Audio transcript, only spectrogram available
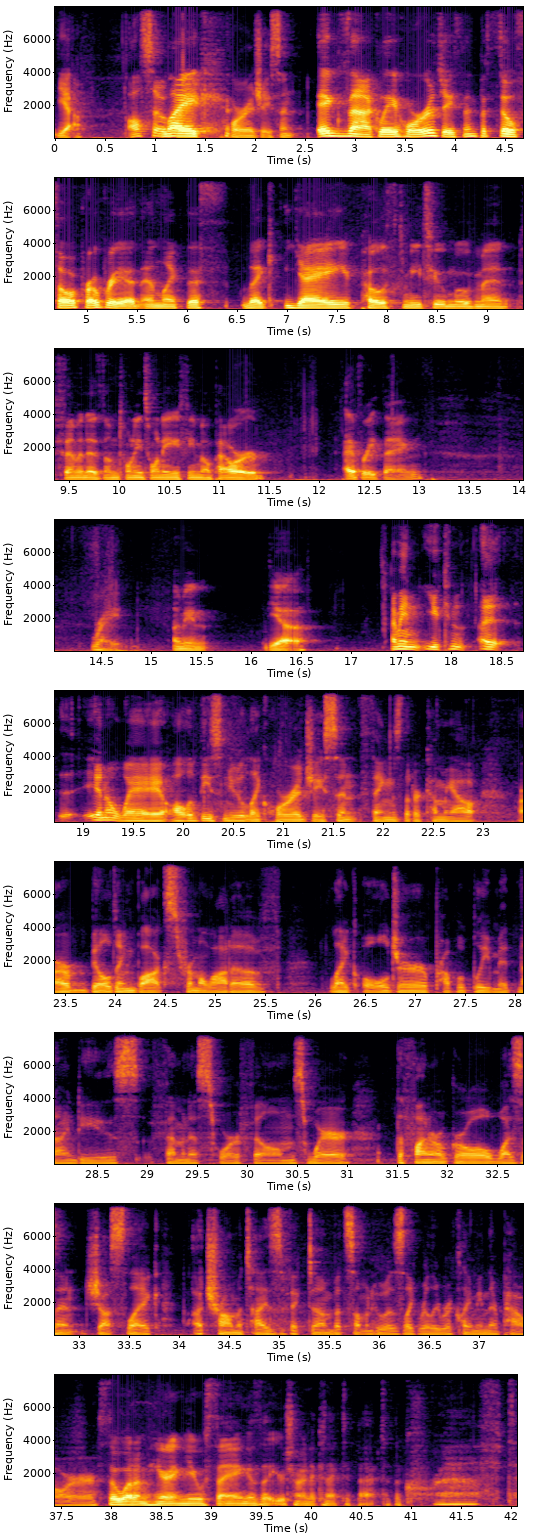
Yeah. Also, Like- horror adjacent. Exactly, horror adjacent, but still so appropriate. And like this, like, yay, post Me Too movement, feminism, 2020, female power, everything. Right. I mean, yeah. I mean, you can, uh, in a way, all of these new like horror adjacent things that are coming out are building blocks from a lot of like older, probably mid 90s feminist horror films where the final girl wasn't just like a traumatized victim, but someone who is like really reclaiming their power. So what I'm hearing you saying is that you're trying to connect it back to the craft,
